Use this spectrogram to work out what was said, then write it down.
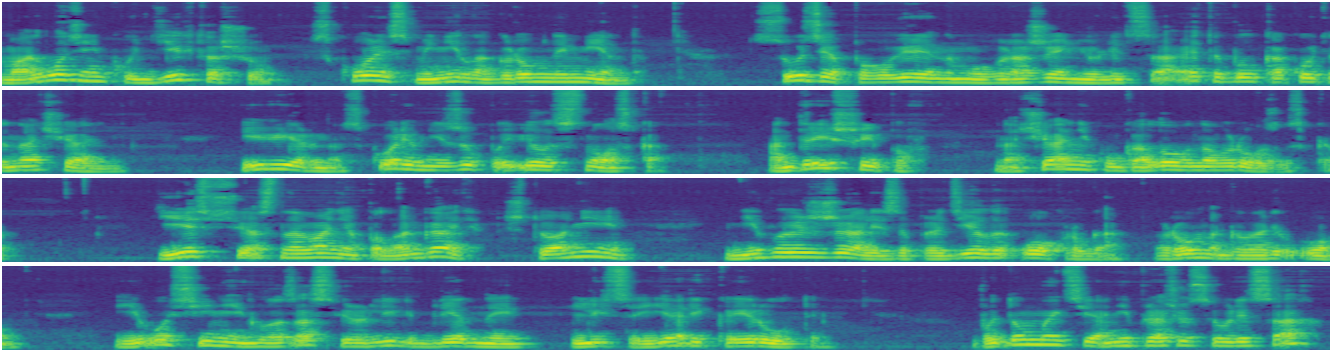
Молоденькую дикторшу вскоре сменил огромный мент. Судя по уверенному выражению лица, это был какой-то начальник. И верно, вскоре внизу появилась сноска. Андрей Шипов, начальник уголовного розыска. Есть все основания полагать, что они не выезжали за пределы округа, ровно говорил он. Его синие глаза сверлили бледные лица Ярика и Руты. «Вы думаете, они прячутся в лесах?»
